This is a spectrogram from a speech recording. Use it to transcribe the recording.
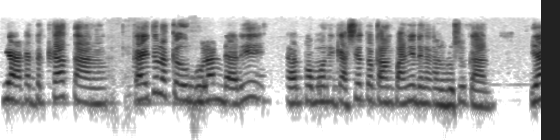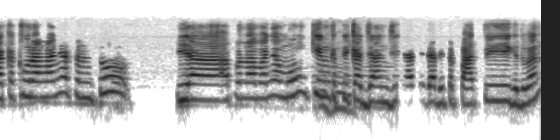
ya kedekatan. Kayak itulah keunggulan dari uh, komunikasi atau kampanye dengan belusukan Ya kekurangannya tentu ya apa namanya mungkin mm -hmm. ketika janjinya tidak ditepati gitu kan.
